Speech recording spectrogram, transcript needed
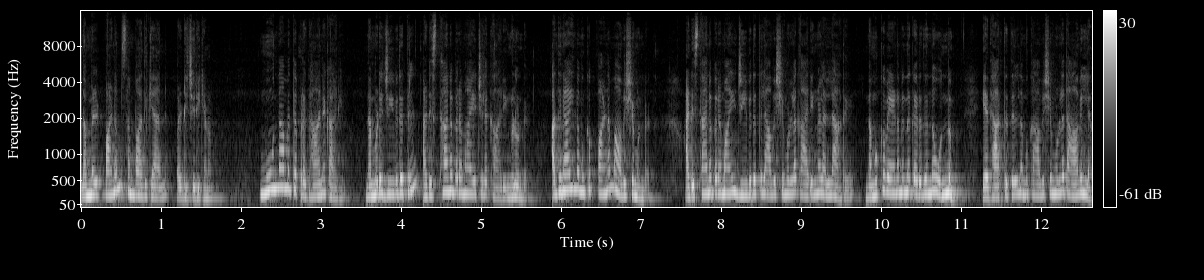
നമ്മൾ പണം സമ്പാദിക്കാൻ പഠിച്ചിരിക്കണം. മൂന്നാമത്തെ പ്രധാന കാര്യം നമ്മുടെ ജീവിതത്തിൽ അടിസ്ഥാനപരമായ ചില കാര്യങ്ങളുണ്ട്. അതിനായി നമുക്ക് പണം ആവശ്യമുണ്ട്. അടിസ്ഥാനപരമായി ജീവിതത്തിൽ ആവശ്യമുള്ള കാര്യങ്ങളല്ലാതെ നമുക്ക് വേണമെന്ന് കരുതുന്ന ഒന്നും യഥാർത്ഥത്തിൽ നമുക്ക് ആവശ്യമുള്ളതാവില്ല.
